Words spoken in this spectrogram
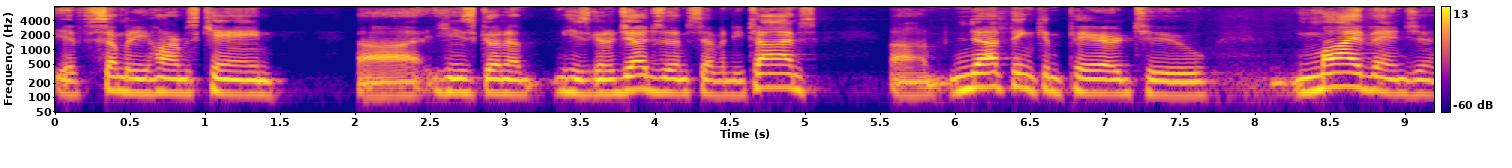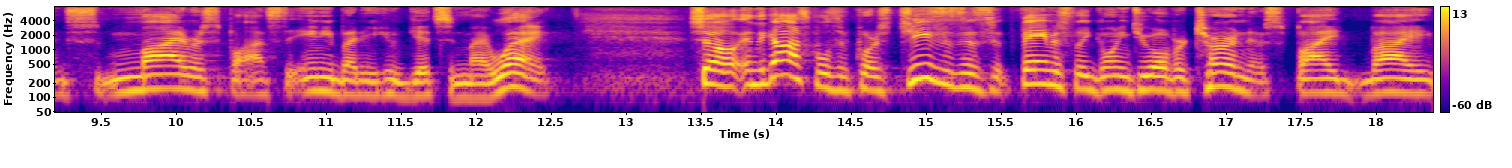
if somebody harms Cain, uh, he's going to he's going to judge them 70 times. Um, nothing compared to my vengeance, my response to anybody who gets in my way. So in the Gospels, of course, Jesus is famously going to overturn this by, by,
